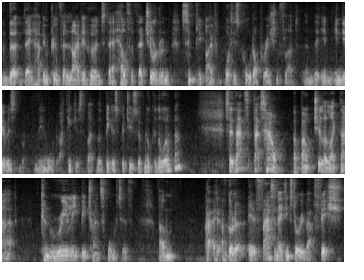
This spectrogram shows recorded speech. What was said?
that they have improved their livelihoods, their health of their children simply by what is called Operation Flood. And the, in India is, you know, I think the, the biggest producer of milk in the world now. So that's that's how a bulk chiller like that can really be transformative. Um, I, have got a, a, fascinating story about fish.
